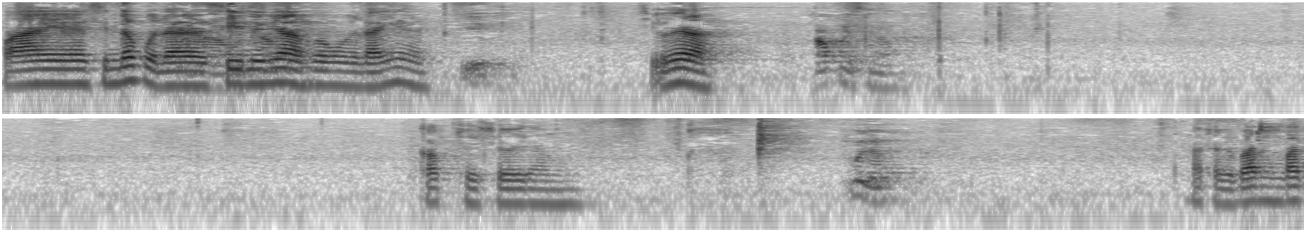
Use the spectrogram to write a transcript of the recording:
Có ai xin lốc ở đây xin nữa nhá không thì đánh này chị. Chịu hết à? Cóc hay sao? Cóc chơi chơi thằng bắt rồi bắt bắt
